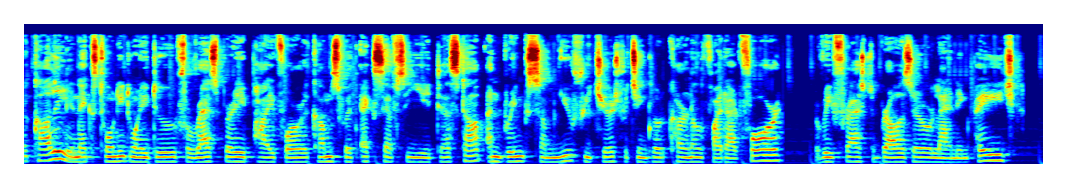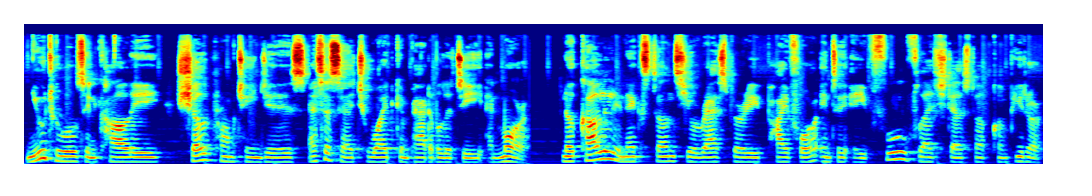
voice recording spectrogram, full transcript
The Kali Linux 2022 for Raspberry Pi 4 comes with XFCE desktop and brings some new features which include kernel 5.4, refreshed browser landing page, new tools in Kali, shell prompt changes, SSH wide compatibility, and more. Now Kali Linux turns your Raspberry Pi 4 into a full-fledged desktop computer.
